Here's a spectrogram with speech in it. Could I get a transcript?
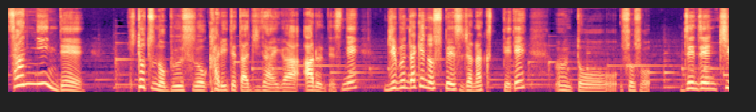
3人で1つのブースを借りてた時代があるんですね。自分だけのスペースじゃなくってね、うんと、そうそう、全然違うジ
